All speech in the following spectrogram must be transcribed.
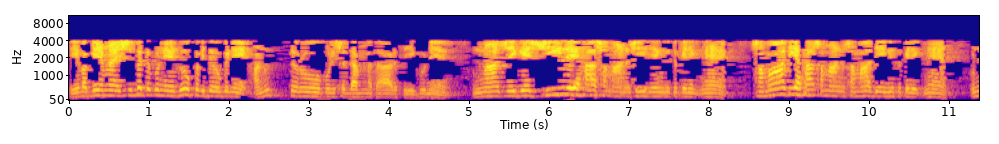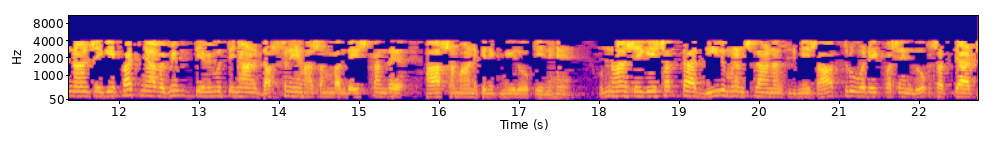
ඒ වගේමයි ශිබත ගුණේ, ලෝක විදෝගුණේ, අනුත්තරෝ පුරුෂ ධම්මතාර්ථී ගුණය. උන්වහන්සේගේ සීලය හා සමාන සීලයෙන් යුතු කෙනෙක් නැහැ. සමාධිය හා සමාන සමාධියෙන් යුතු කෙනෙක් නැහැ. උන්වහන්සේගේ ප්‍රඥාව විමුක්තිය විමුක්ති ඥාන දර්ශනය හා සම්බන්ධ ස්කන්ධ හා සමාන කෙනෙක් මේ ලෝකේ නැහැ. උන්වහන්සේගේ සත්තා දීර්ඝමනස්ලානන්ති මේ ශාස්ත්‍රූවරයෙක් වශයෙන් ලෝක සත්‍යයට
